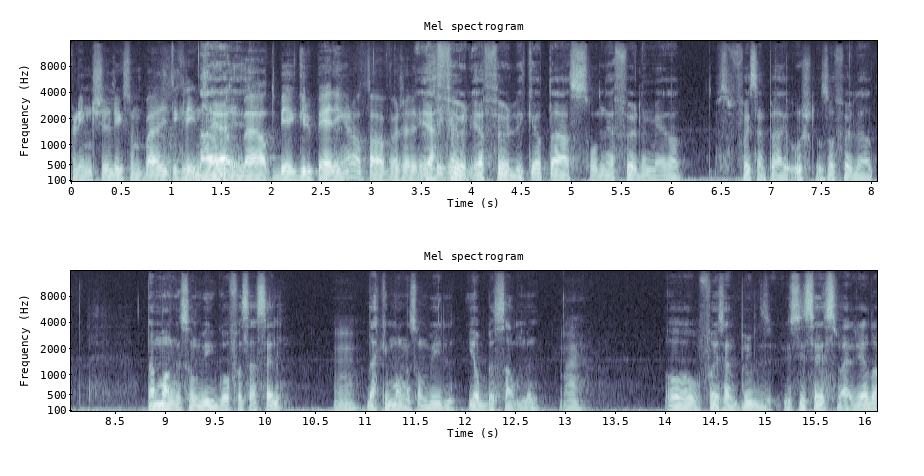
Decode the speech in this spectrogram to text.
klinsjer? Liksom, bare ikke klinsjer, Nei, jeg- men med at det blir grupperinger? Da, jeg, føler, jeg føler ikke at det er sånn. Jeg føler mer at F.eks. her i Oslo så føler jeg at det er mange som vil gå for seg selv. Mm, Det er ikke mange som vil jobbe sammen. nei. Og eksempel, hvis vi ser Sverige, da.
